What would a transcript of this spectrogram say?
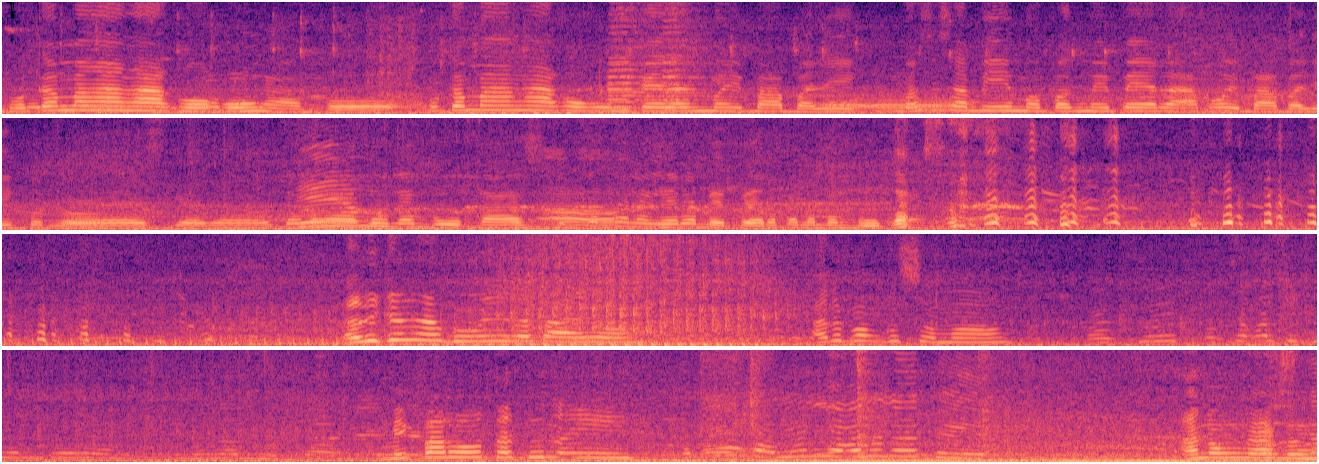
Huwag kang mangangako kung. Huwag kang mangangako kung kailan mo ibabalik. Oo. Basta sabihin mo, pag may pera ako, ibabalik ko to. Yes, gano'n. Ikaw Eh, mga po ng bukas. Oo. ka pa nangyara? May pera ka naman bukas. Halika na, bumili na tayo. Ano bang gusto mo? Pansit, at saka segundo. Mo pa. May parota dun eh. Oo nga, yun nga ano natin. Anong gagawin?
